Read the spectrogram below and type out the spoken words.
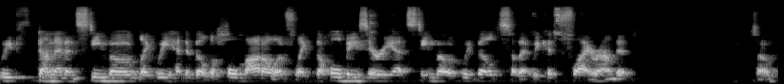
we've done that in steamboat like we had to build a whole model of like the whole base area at steamboat we built so that we could fly around it so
